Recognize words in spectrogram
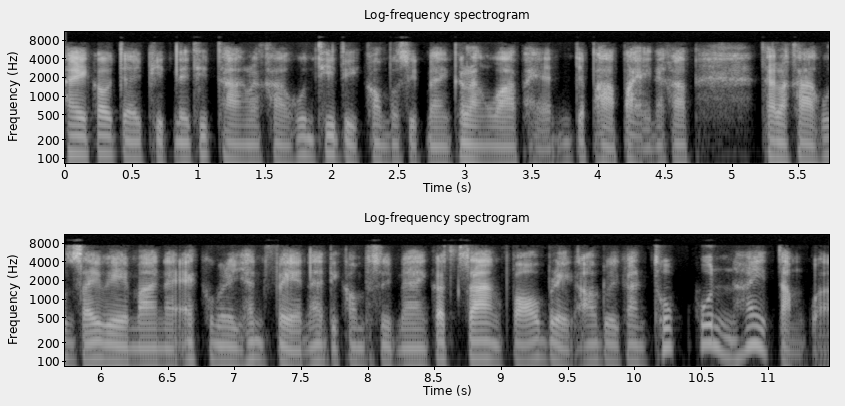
ให้เข้าใจผิดในทิศทางราคาหุ้นที่ดิคอมโพสิตแมนกำลังวางแผนจะพาไปนะครับ ถ้าราคาหุ้นไซด์เวย์มาใน accumulation phase นะดิคอมโพสิตแมนก็สร้าง fall breakout โดยการทุบหุ้นให้ต่ำกว่า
